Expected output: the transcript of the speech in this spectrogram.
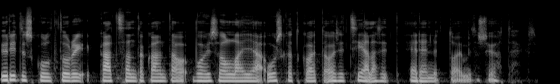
yrityskulttuurikatsantokanta voisi olla ja uskotko, että olisit siellä sitten edennyt toimitusjohtajaksi?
